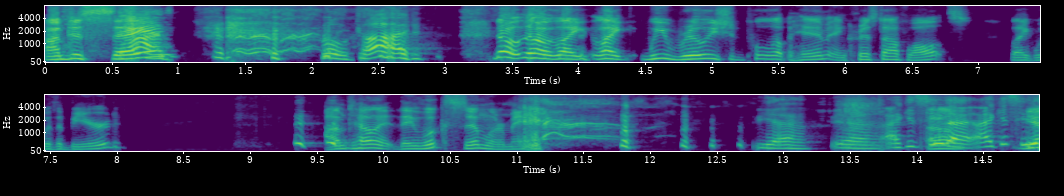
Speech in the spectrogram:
I'm just saying. God. oh God. No, no, like like we really should pull up him and Christoph Waltz, like with a beard. I'm telling you, they look similar, man. yeah, yeah. I can see Um, that. I can see yeah,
